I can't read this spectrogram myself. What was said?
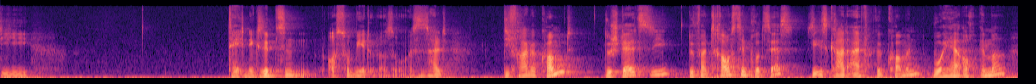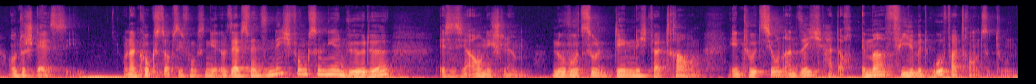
die Technik 17 ausprobiert oder so. Es ist halt, die Frage kommt, du stellst sie, du vertraust dem Prozess, sie ist gerade einfach gekommen, woher auch immer, und du stellst sie. Und dann guckst du, ob sie funktioniert. Und selbst wenn sie nicht funktionieren würde, ist es ja auch nicht schlimm. Nur wozu dem nicht vertrauen? Intuition an sich hat auch immer viel mit Urvertrauen zu tun.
